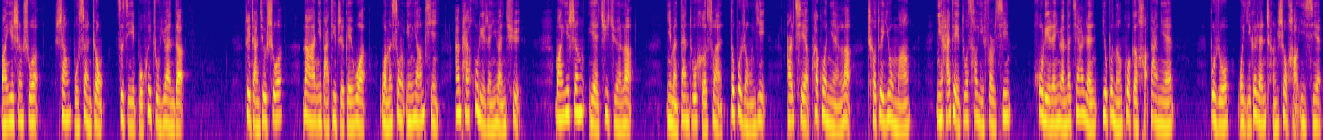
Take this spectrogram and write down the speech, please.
王医生说：“伤不算重，自己不会住院的。”队长就说：“那你把地址给我，我们送营养品，安排护理人员去。”王医生也拒绝了。你们单独核算都不容易，而且快过年了，车队又忙。你还得多操一份心，护理人员的家人又不能过个好大年，不如我一个人承受好一些。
